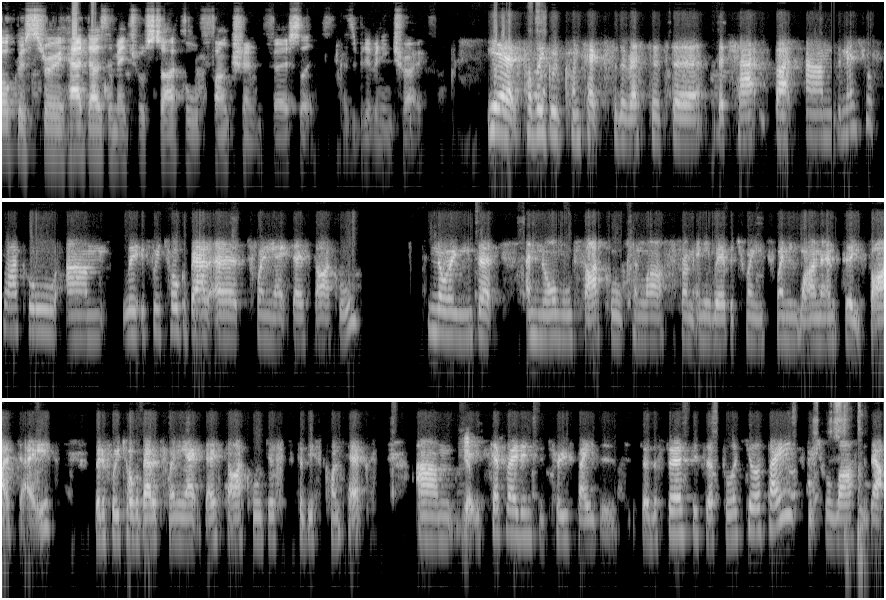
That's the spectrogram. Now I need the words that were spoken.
talk us through how does the menstrual cycle function? Firstly, as a bit of an intro. Yeah, it's probably good context for the rest of the, the chat. But um, the menstrual cycle, um, if we talk about a 28 day cycle, knowing that a normal cycle can last from anywhere between 21 and 35 days. But if we talk about a 28 day cycle, just for this context, um, yep. it's separated into two phases. So the first is the follicular phase, which will last about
